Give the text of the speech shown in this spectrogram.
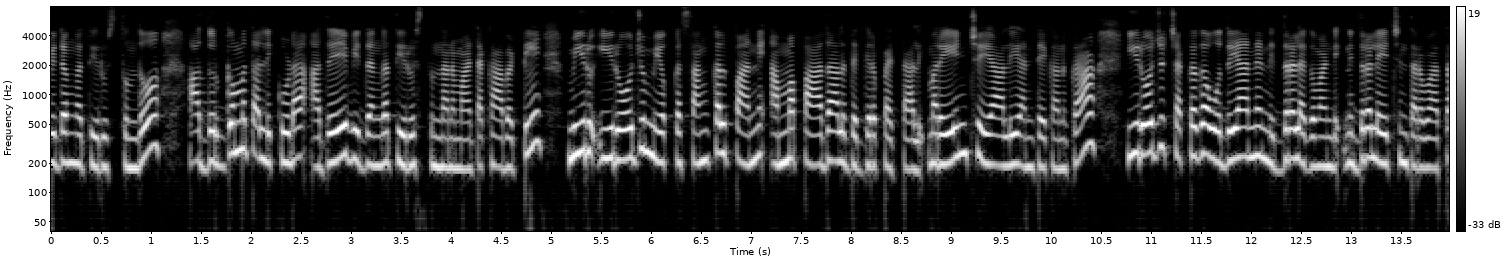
విధంగా తీరుస్తుందో ఆ దుర్గమ్మ తల్లి కూడా అదే విధంగా తీరుస్తుందన్నమాట. కాబట్టి మీరు ఈరోజు మీ యొక్క సంకల్పాన్ని అమ్మ పాదాల దగ్గర పెట్టాలి. మరి ఏం చేయాలి అంటే కనుక ఈరోజు చక్కగా ఉదయాన్నే నిద్ర లెగవండి. నిద్ర లేచిన తర్వాత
